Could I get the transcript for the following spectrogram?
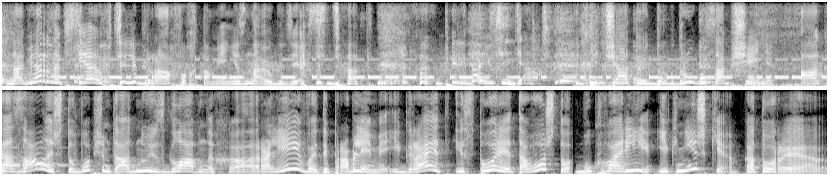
Наверное, все в телеграфах там, я не знаю, где сидят, передают, Сидят. печатают друг другу сообщения. А оказалось, что, в общем-то, одну из главных а, ролей в этой проблеме играет история того, что буквари и книжки, которые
